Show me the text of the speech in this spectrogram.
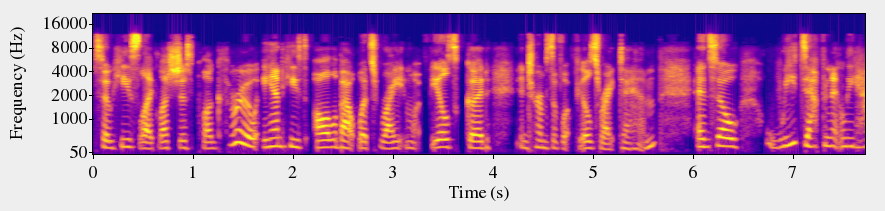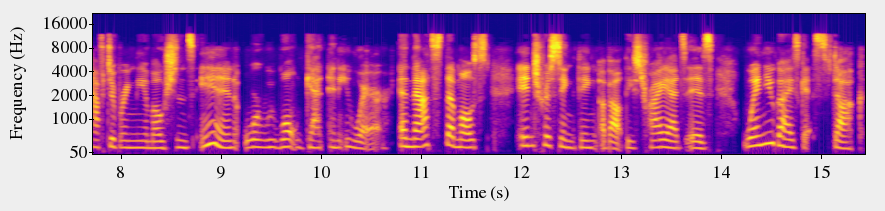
So he's like, let's just plug through. And he's all about what's right and what feels good in terms of what feels right to him. And so we definitely have to bring the emotions in or we won't get anywhere. And that's the most interesting thing about these triads is when you guys get stuck,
